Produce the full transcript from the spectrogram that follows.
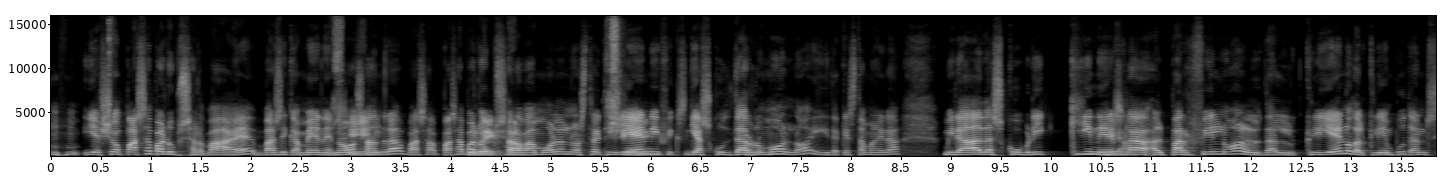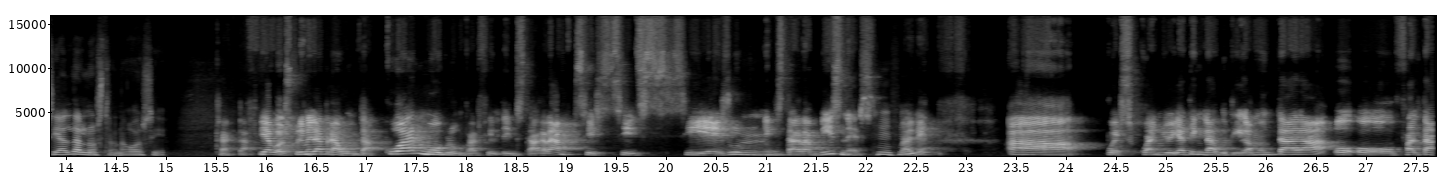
Uh -huh. I això passa per observar, eh? bàsicament, eh? no, Sí. Sandra? Passa, passa per Correcte. observar molt el nostre client Sí. i, i escoltar-lo molt, no? I d'aquesta manera mirar de descobrir quin és Mira. la, el perfil no? el, del client o del client potencial del nostre negoci. Exacte. Llavors, primera pregunta. Quan m'obro un perfil d'Instagram? Si, si, si és un Instagram business, Mhm. ¿vale? Uh, pues quan jo ja tinc la botiga muntada o, o falta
